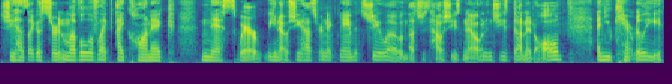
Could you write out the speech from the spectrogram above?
She has like a certain level of like iconicness where, you know, she has her nickname, it's JLo, and that's just how she's known and she's done it all. And you can't really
